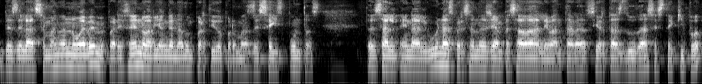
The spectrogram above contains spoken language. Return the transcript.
desde la semana 9, me parece, no habían ganado un partido por más de 6 puntos. Entonces, en algunas personas ya empezaba a levantar ciertas dudas este equipo,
